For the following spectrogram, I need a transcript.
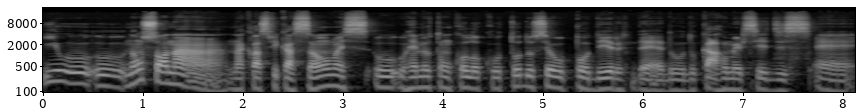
E o, o, não só na, na classificação, mas o, o, Hamilton colocou todo o seu poder é, do, do carro Mercedes é,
